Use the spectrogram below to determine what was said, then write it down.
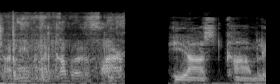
you put your name in that goblet of fire? He asked calmly.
